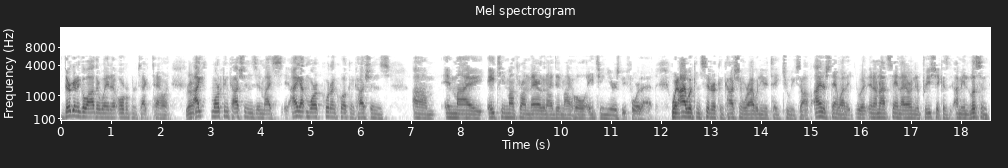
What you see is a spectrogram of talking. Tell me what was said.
they're going to go out of their way to overprotect talent right. I got more concussions in my I got more quote unquote concussions um, in my 18 month run there than I did my whole 18 years before that. When I would consider a concussion where I would need to take two weeks off. I understand why they do it, and I'm not saying that I don't appreciate because I mean, listen,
